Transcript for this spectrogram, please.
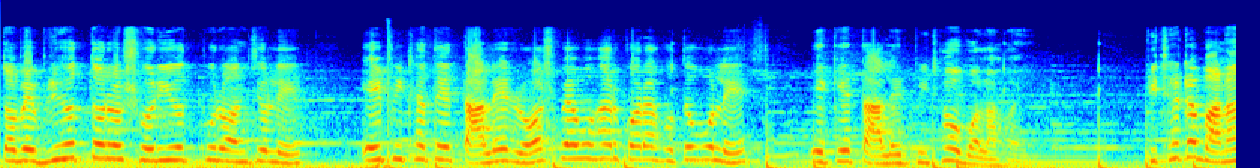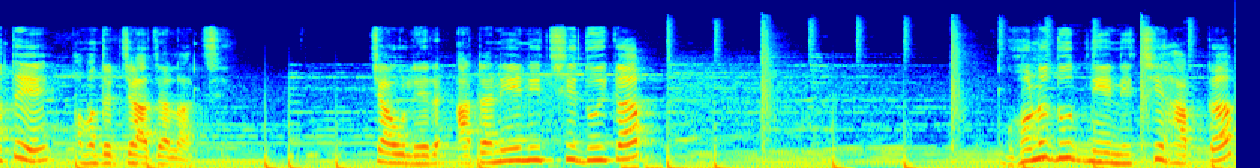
তবে বৃহত্তর শরীয়তপুর অঞ্চলে এই পিঠাতে তালের রস ব্যবহার করা হতো বলে একে তালের পিঠাও বলা হয়। পিঠাটা বানাতে আমাদের যা যা লাগছে। চাউলের আটা নিয়ে নিচ্ছি দুই কাপ। ঘন দুধ নিয়ে নিচ্ছি হাফ কাপ।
